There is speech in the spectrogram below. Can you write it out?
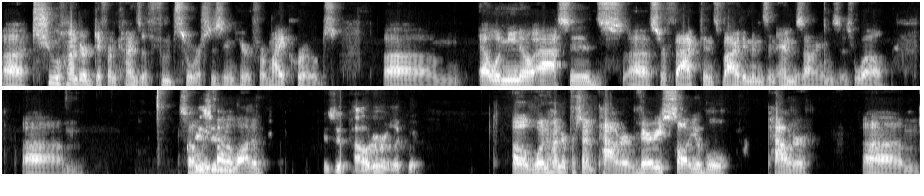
uh, 200 different kinds of food sources in here for microbes. Um, L-amino acids, uh, surfactants, vitamins, and enzymes as well. Um, so is we've it, had a lot of. Is it powder or liquid? Oh, 100% powder, very soluble powder um,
